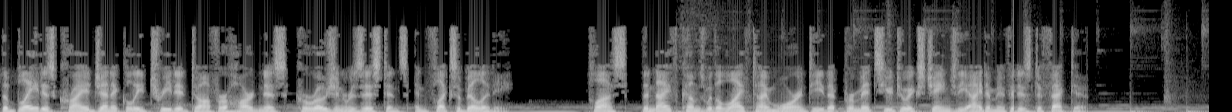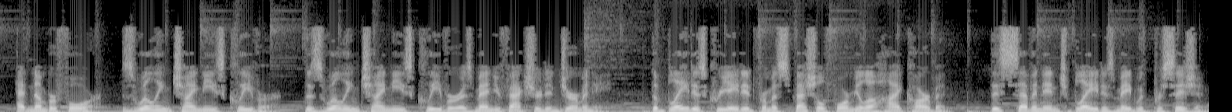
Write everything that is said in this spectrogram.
The blade is cryogenically treated to offer hardness, corrosion resistance, and flexibility. Plus, the knife comes with a lifetime warranty that permits you to exchange the item if it is defective. At number 4. Zwilling Chinese Cleaver. The Zwilling Chinese cleaver is manufactured in Germany. The blade is created from a special formula high carbon. This 7-inch blade is made with precision.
